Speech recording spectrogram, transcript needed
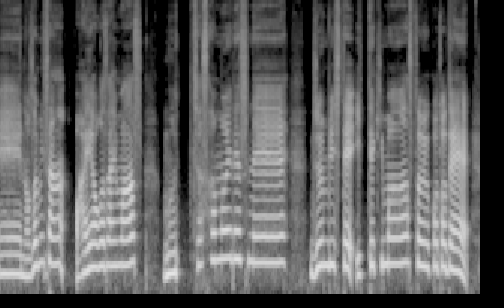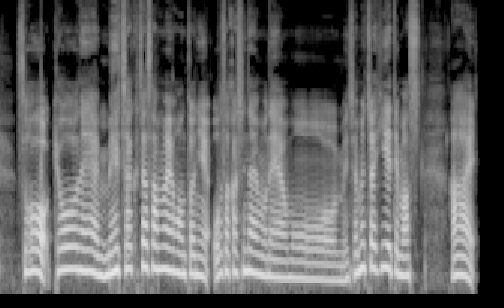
えー、のぞみさん、おはようございます。むっちゃ寒いですね。準備して行ってきます。ということで、そう、今日ね、めちゃくちゃ寒い、本当に。大阪市内もね、もう、めちゃめちゃ冷えてます。はい。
